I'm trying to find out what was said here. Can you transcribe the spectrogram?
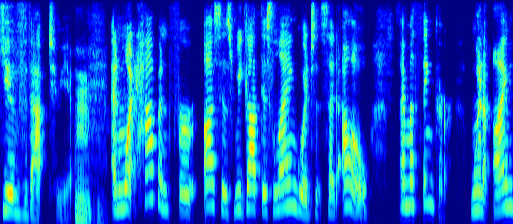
give that to you. Mhm. And what happened for us is we got this language that said, "Oh, I'm a thinker." When I'm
